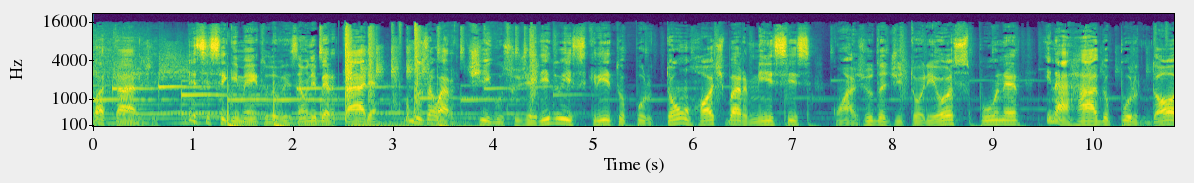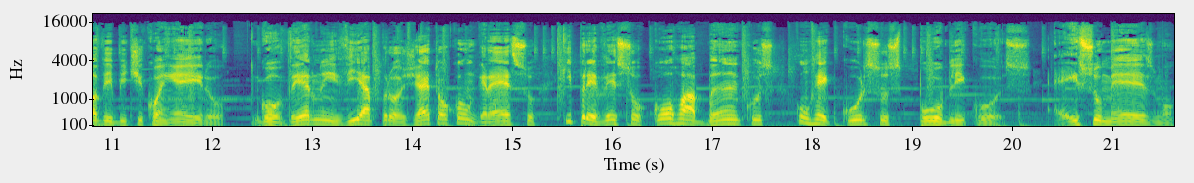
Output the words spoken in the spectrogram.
Boa tarde. Nesse segmento do Visão Libertária, vamos ao artigo sugerido e escrito por Tom Hotbar Misses, com a ajuda de Torios Spooner e narrado por Dove Bitcoinheiro. Governo envia projeto ao Congresso que prevê socorro a bancos com recursos públicos. É isso mesmo,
